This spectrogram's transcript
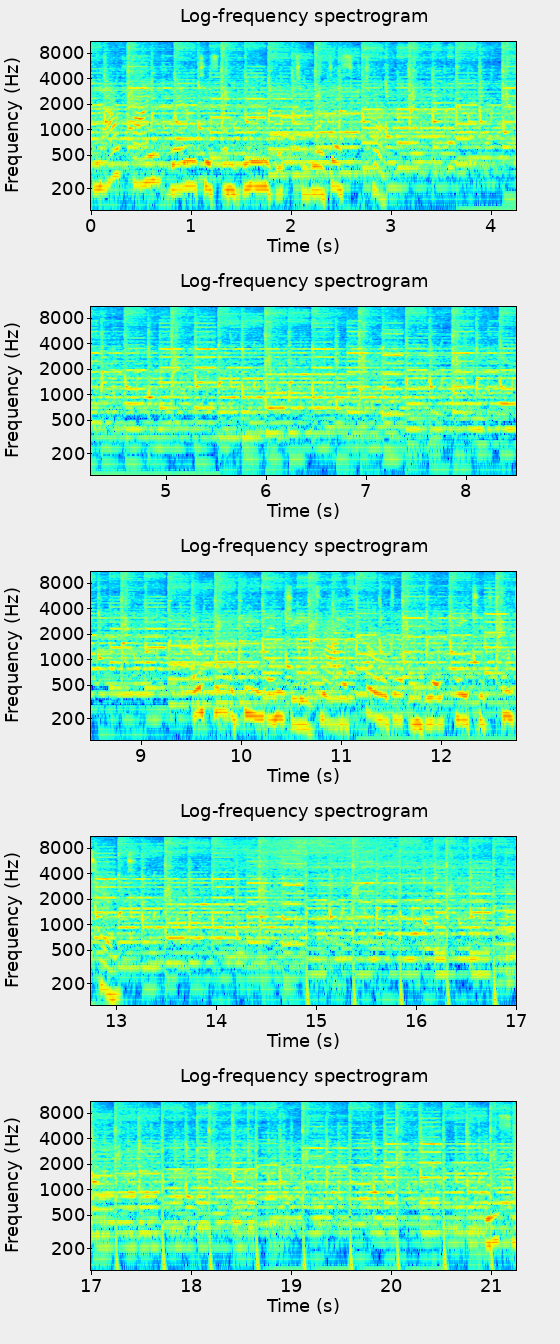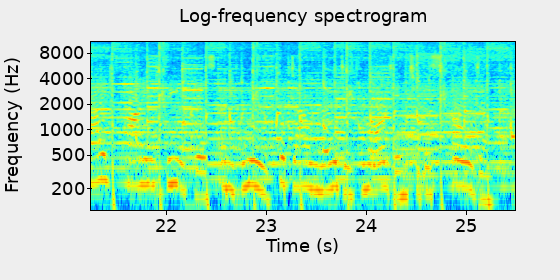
Now find where it is and move it to your desktop. Open the BeamNG Drive folder and located content. Inside find vehicles and move the downloaded mod into this folder.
